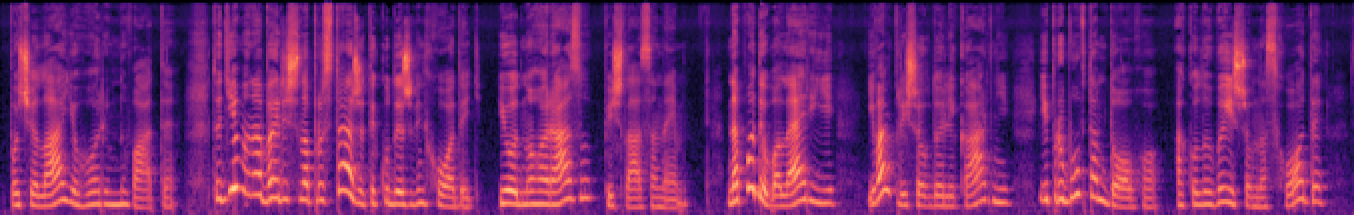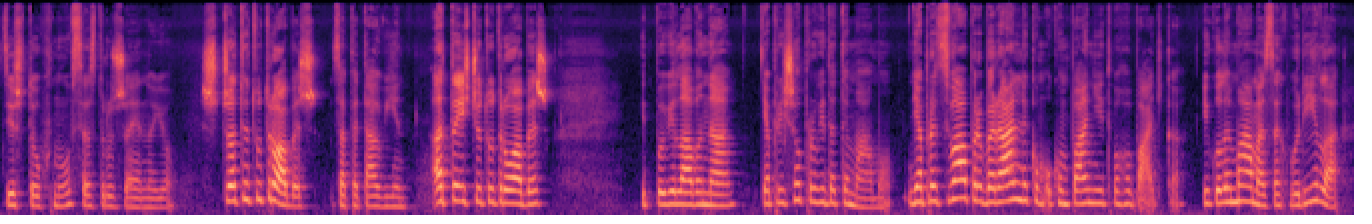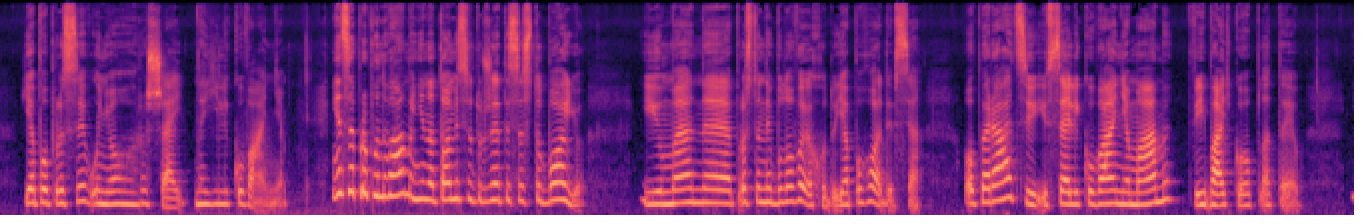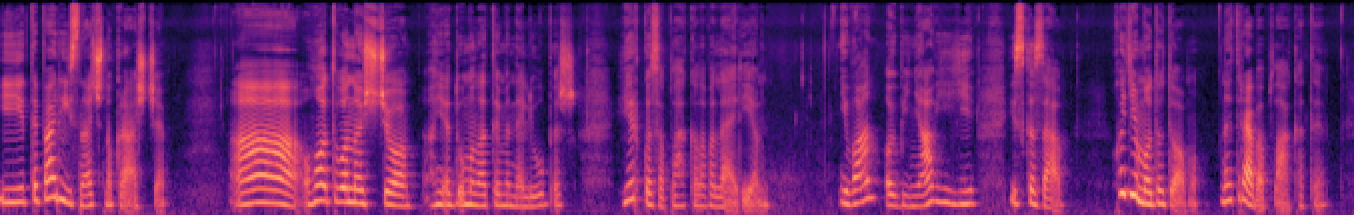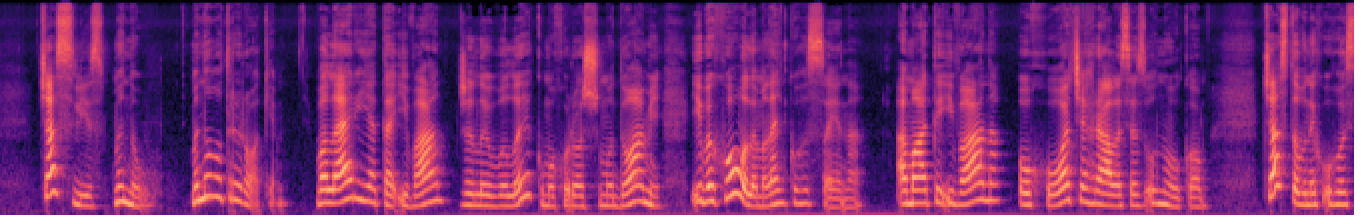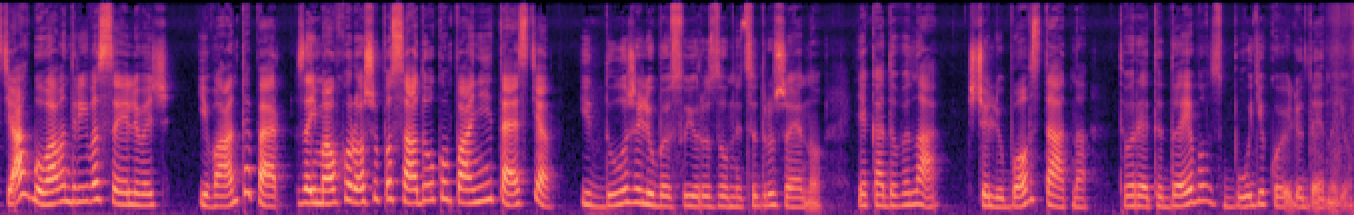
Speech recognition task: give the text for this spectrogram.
почала його рівнувати. Тоді вона вирішила простежити, куди ж він ходить, і одного разу пішла за ним. На подив Валерії Іван прийшов до лікарні і пробув там довго, а коли вийшов на сходи, зіштовхнувся з дружиною. Що ти тут робиш? запитав він. А ти що тут робиш? Відповіла вона. Я прийшов провідати маму. Я працював прибиральником у компанії твого батька, і коли мама захворіла, я попросив у нього грошей на її лікування. Він запропонував мені натомість одружитися з тобою, і у мене просто не було виходу, я погодився. Операцію і все лікування мами твій батько оплатив, і тепер їй значно краще. А, от воно що. А я думала, ти мене любиш. Гірко заплакала Валерія. Іван обійняв її і сказав Ходімо додому, не треба плакати. Час сліз минув. Минуло три роки. Валерія та Іван жили в великому хорошому домі і виховували маленького сина. А мати Івана охоче гралася з онуком. Часто в них у гостях бував Андрій Васильович. Іван тепер займав хорошу посаду у компанії тестя і дуже любив свою розумницю дружину, яка довела, що любов здатна творити диво з будь-якою людиною.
